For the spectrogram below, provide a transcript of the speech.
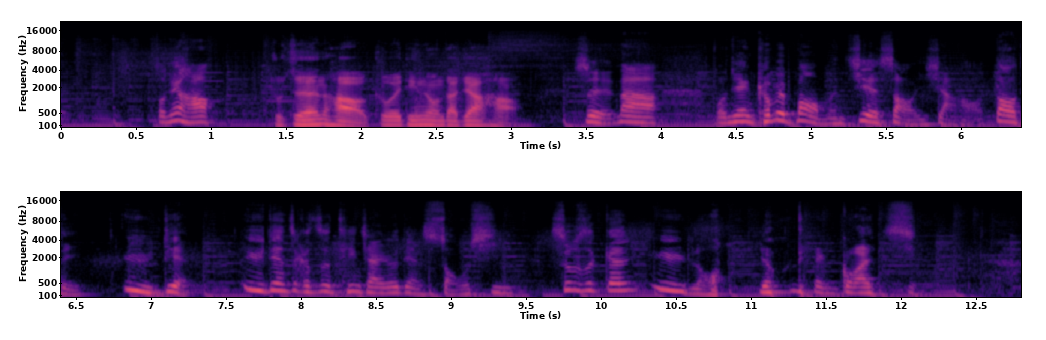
总监好。主持人好，各位听众大家好。是，那总监可不可以帮我们介绍一下哈？到底玉电？玉电这个字听起来有点熟悉，是不是跟玉龙有点关系？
